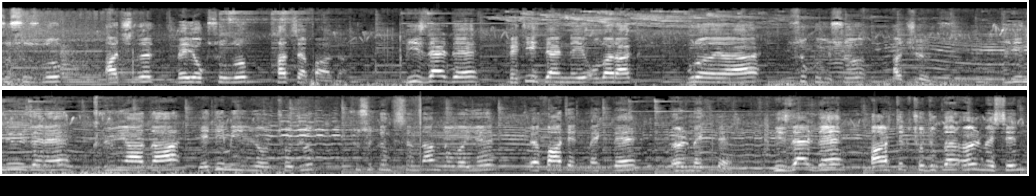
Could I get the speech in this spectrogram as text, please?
susuzluk, açlık ve yoksulluk had sefhada. Bizler de Fetih Derneği olarak buralara su kuyusu açıyoruz. Bilindiği üzere dünyada 7 milyon çocuk su sıkıntısından dolayı vefat etmekte, ölmekte. Bizler de artık çocuklar ölmesin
